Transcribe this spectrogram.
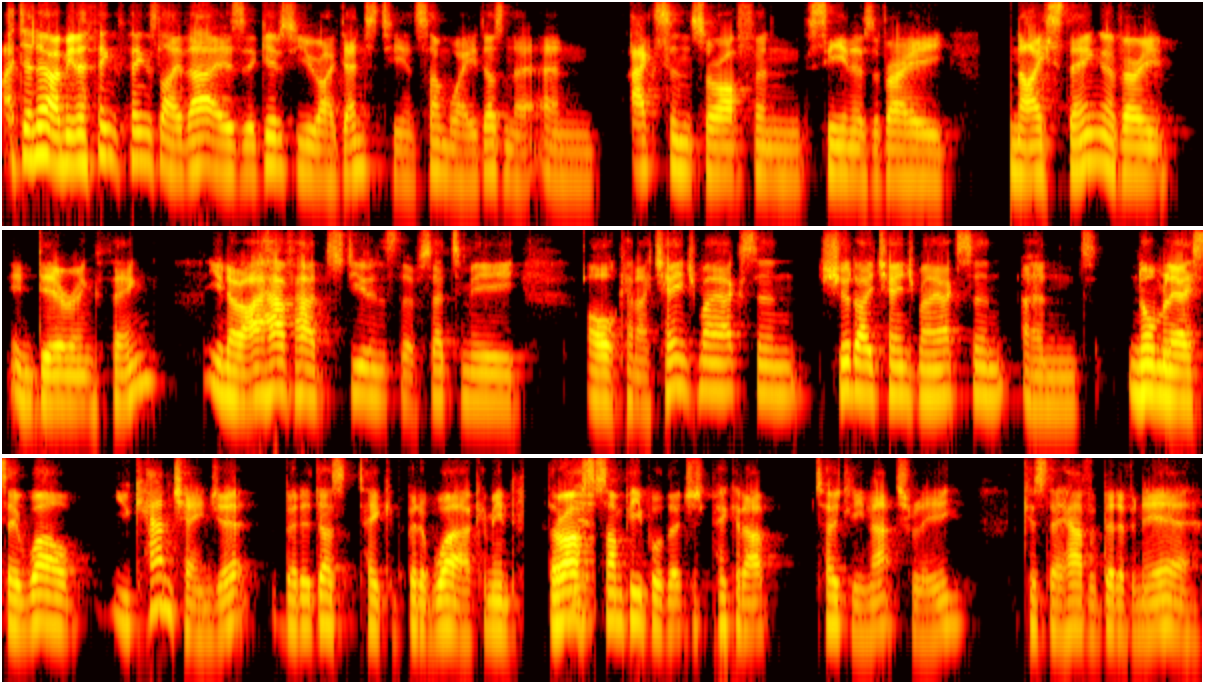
I don't know. I mean, I think things like that is it gives you identity in some way, doesn't it? And accents are often seen as a very nice thing, a very endearing thing. You know, I have had students that have said to me, oh, can I change my accent? Should I change my accent? And normally I say, well, you can change it, but it does take a bit of work. I mean, there are some people that just pick it up totally naturally because they have a bit of an ear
